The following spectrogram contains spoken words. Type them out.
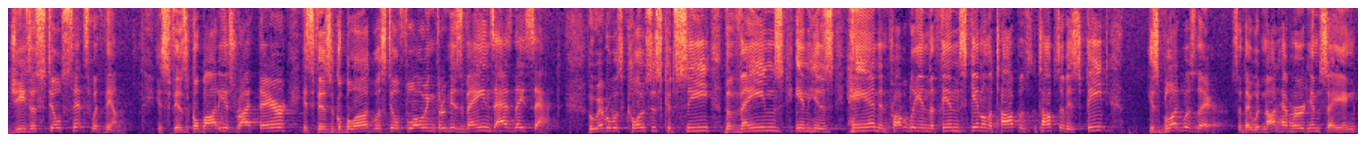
Jesus still sits with them. His physical body is right there. His physical blood was still flowing through his veins as they sat. Whoever was closest could see the veins in his hand and probably in the thin skin on the top of, tops of his feet. His blood was there. So they would not have heard him saying,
